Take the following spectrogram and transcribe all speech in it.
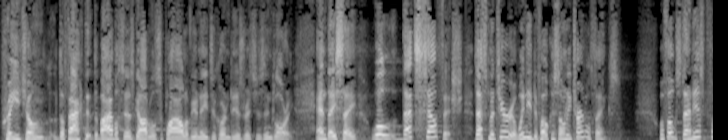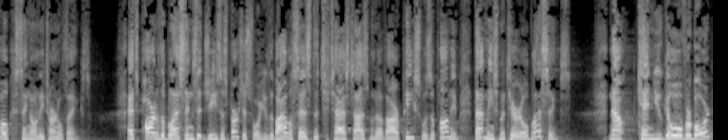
preach on the fact that the Bible says God will supply all of your needs according to his riches and glory. And they say, well, that's selfish. That's material. We need to focus on eternal things. Well, folks, that is focusing on eternal things. It's part of the blessings that Jesus purchased for you. The Bible says the chastisement of our peace was upon him. That means material blessings. Now, can you go overboard?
